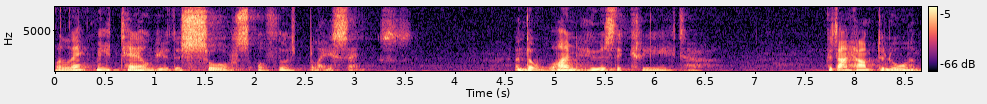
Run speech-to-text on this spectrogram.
Well, let me tell you the source of those blessings and the one who is the creator. Because I happen to know him.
